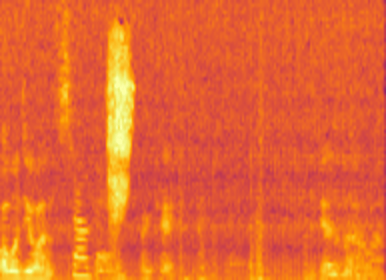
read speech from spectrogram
What one do you want? Strawberry. Okay. Get a Maoam.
